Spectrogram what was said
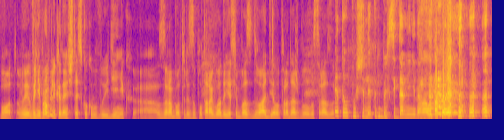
Вот. Вы, вы не пробовали когда-нибудь считать, сколько бы вы денег э, заработали за полтора года, если бы у вас два отдела продаж было бы сразу? Эта упущенная прибыль всегда мне не давала покоя.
